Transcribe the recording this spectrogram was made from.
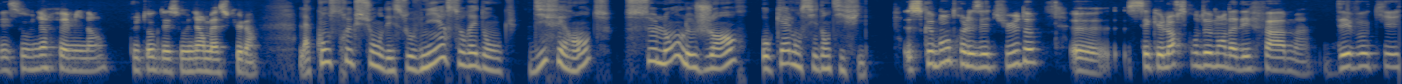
des souvenirs féminins plutôt que des souvenirs masculins. La construction des souvenirs serait donc différente selon le genre auquel on s'identifie. Ce que montrent les études, euh, c'est que lorsqu'on demande à des femmes d'évoquer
